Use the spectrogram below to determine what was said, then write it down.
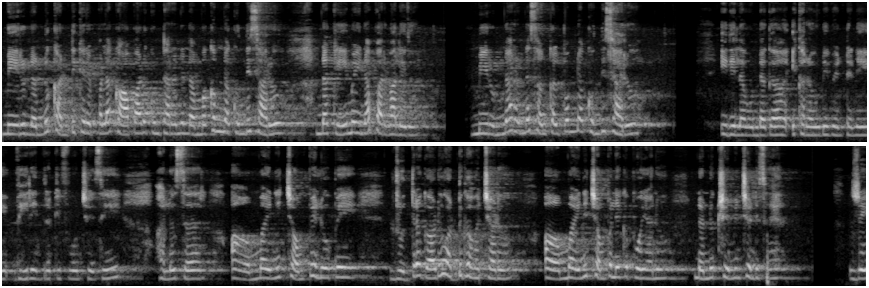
మీరు నన్ను కంటికి రెప్పలా కాపాడుకుంటారనే నమ్మకం నాకుంది సారు. నాకేమైనా పర్వాలేదు. మీరున్నారన్న సంకల్పం నాకుంది సారు. ఇదిలా ఉండగా ఇక రౌడీ వెంటనే వీరేంద్రకి ఫోన్ చేసి హలో సార్ ఆ అమ్మాయిని చంపేలోపే రుద్రగాడు అడ్డుగా వచ్చాడు. ఆ అమ్మాయిని చంపలేకపోయాను. నన్ను క్షమించండి సార్. రే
